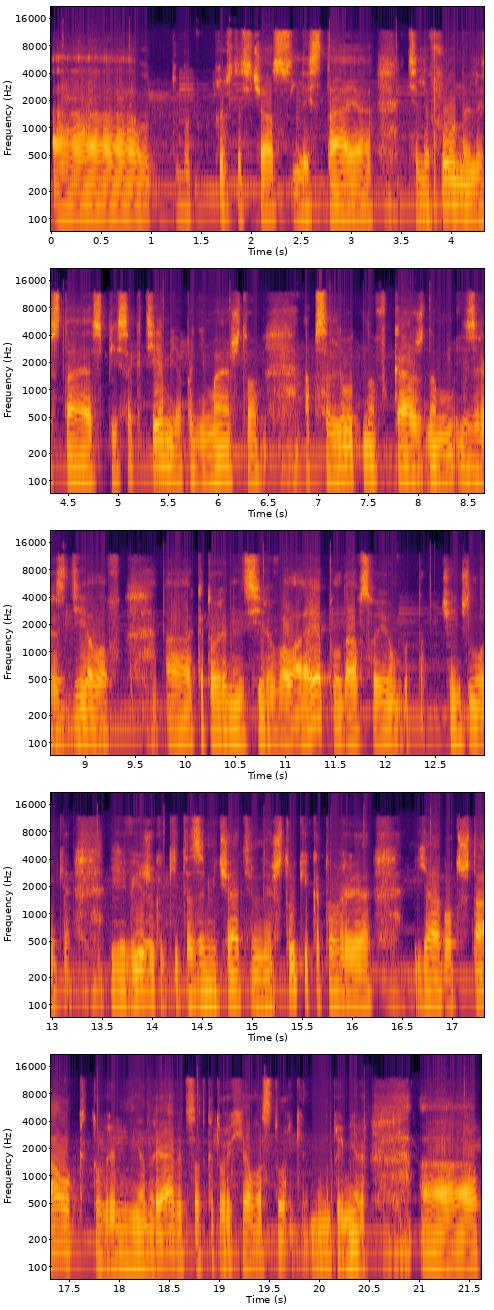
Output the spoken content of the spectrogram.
А, вот, вот просто сейчас листая телефоны, листая список тем, я понимаю, что абсолютно в каждом из разделов, а, которые анонсировала Apple, да, в своем вот там changelog, я вижу какие-то замечательные штуки, которые я вот ждал, которые мне нравятся, от которых я в восторге. Ну, например, а,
